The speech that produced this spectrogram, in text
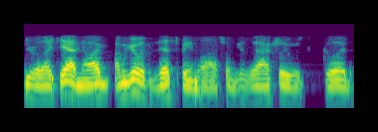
you were like, yeah, no, I'm, I'm good with this being the last one because it actually was good.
